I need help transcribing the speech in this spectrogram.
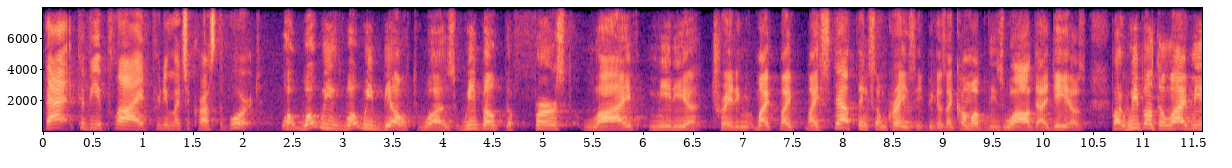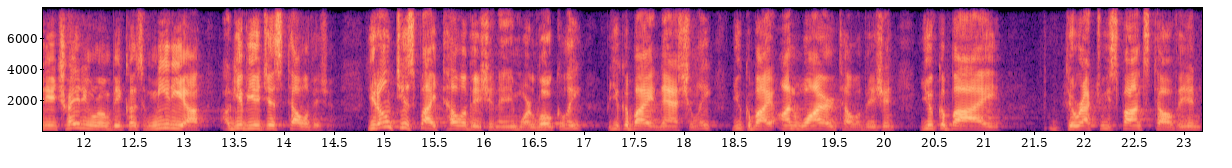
That could be applied pretty much across the board. Well, what we, what we built was we built the first live media trading room. My, my, my staff thinks I'm crazy because I come up with these wild ideas, but we built a live media trading room because media, I'll give you just television. You don't just buy television anymore locally, you could buy it nationally. You could buy unwired television. You could buy direct response television.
